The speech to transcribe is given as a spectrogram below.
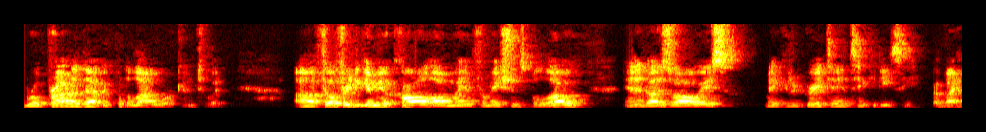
real proud of that. We put a lot of work into it. Feel free to give me a call. All my information's below. And as always, make it a great day and take it easy. Bye bye.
